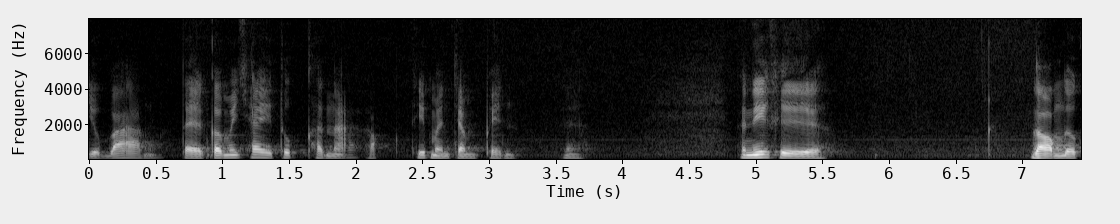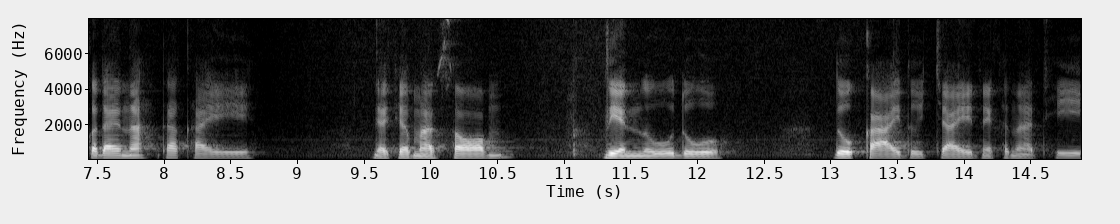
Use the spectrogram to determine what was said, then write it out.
อยู่บ้าง แต่ก็ไม่ใช่ทุกขณะหรอกที่มันจำเป็นอันนี้คือ ลองดูก็ได้นะ ถ้าใคร อยากจะมาซ้อมเรียนรู้ดู ดูกายดูใจในขณะที่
